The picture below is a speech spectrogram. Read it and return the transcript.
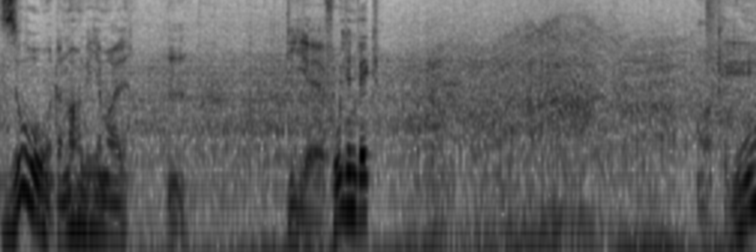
So, dann machen wir hier mal hm, die äh, Folien weg. Okay.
